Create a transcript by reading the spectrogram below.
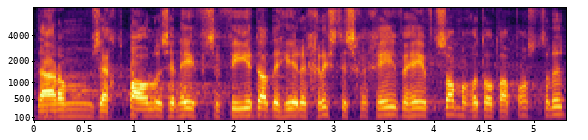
Daarom zegt Paulus in Efeze 4 dat de Heere Christus gegeven heeft sommigen tot apostelen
